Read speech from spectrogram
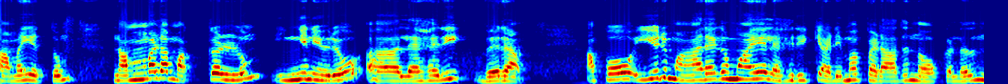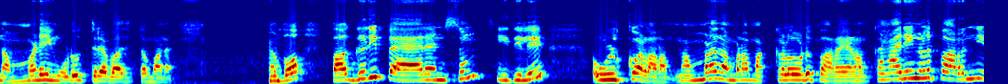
സമയത്തും നമ്മുടെ മക്കളിലും ഇങ്ങനെയൊരു ലഹരി വരാം. അപ്പോൾ ഈ ഒരു മാരകമായ ലഹരിക്ക് അടിമപ്പെടാതെ നോക്കേണ്ടത് നമ്മുടെയും കൂടെ ഉത്തരവാദിത്തമാണ്. അപ്പോൾ പകുതി പാരൻസും ഇതിൽ ഉൾക്കൊള്ളണം. നമ്മൾ നമ്മുടെ മക്കളോട് പറയണം. കാര്യങ്ങൾ പറഞ്ഞ്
